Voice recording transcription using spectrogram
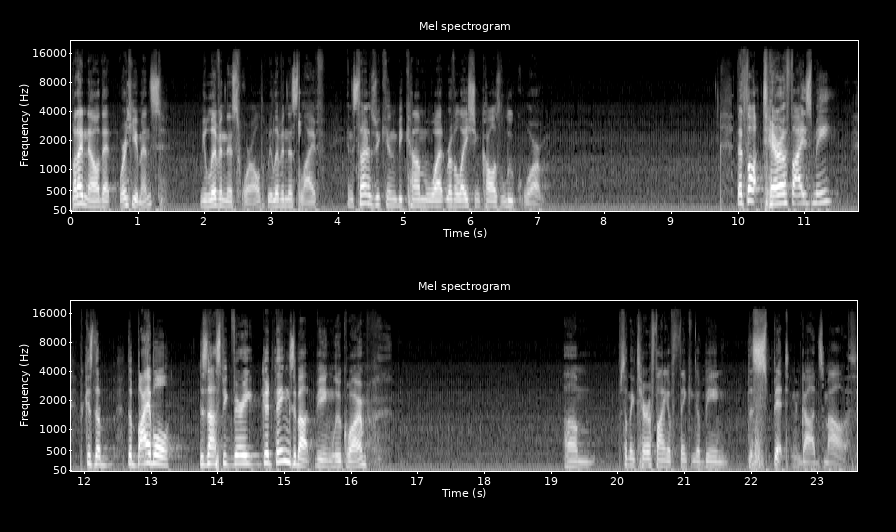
But I know that we're humans. We live in this world, we live in this life, and sometimes we can become what Revelation calls lukewarm. That thought terrifies me because the, the Bible does not speak very good things about being lukewarm um, something terrifying of thinking of being the spit in God's mouth.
